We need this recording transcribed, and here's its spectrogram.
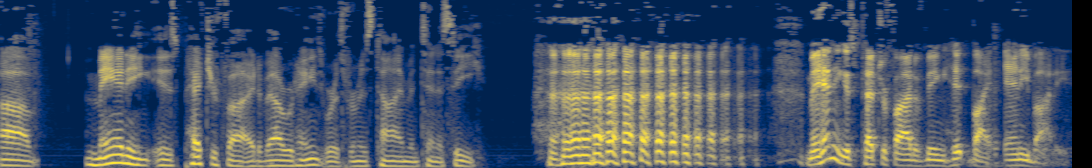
um, Manning is petrified of Albert Haynesworth from his time in Tennessee. Manning is petrified of being hit by anybody,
